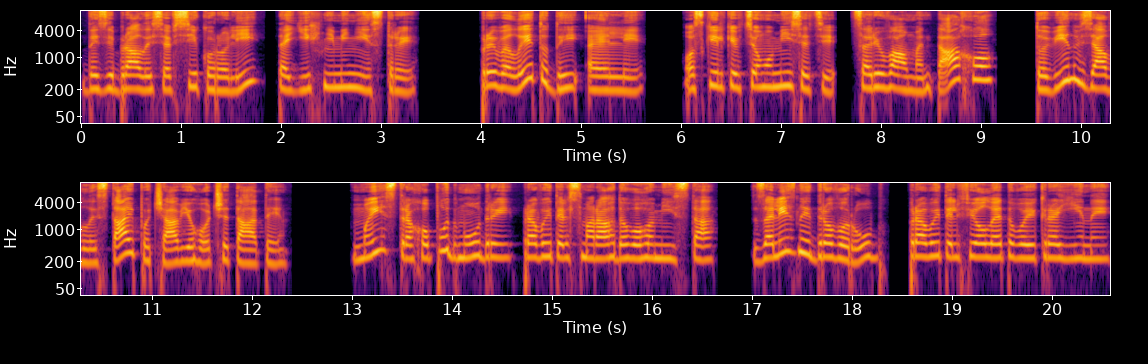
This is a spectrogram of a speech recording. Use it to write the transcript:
де зібралися всі королі та їхні міністри. Привели туди Еллі. Оскільки в цьому місяці царював Ментахо, то він взяв листа й почав його читати. Ми, страхопуд мудрий, правитель смарагдового міста, залізний дроворуб, правитель фіолетової країни,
